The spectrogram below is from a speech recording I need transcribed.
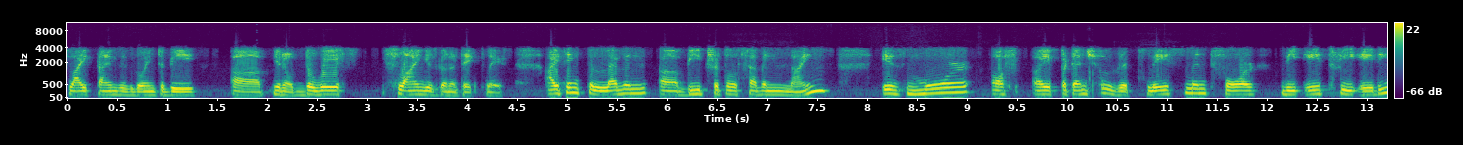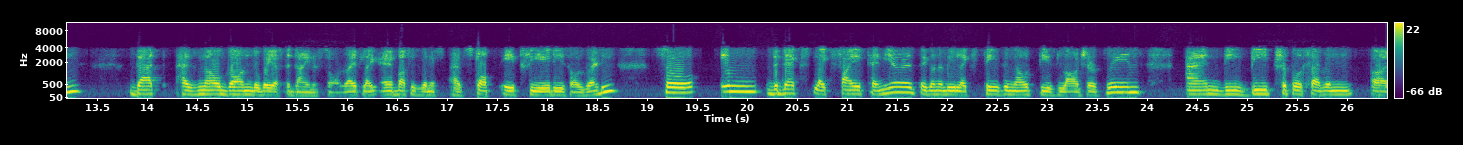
flight times is going to be uh, you know the way flying is going to take place. I think the 11 uh, B triple seven nines is more of a potential replacement for the A380 that has now gone the way of the dinosaur, right? Like Airbus is going to have stopped A380s already. So in the next like five, ten years, they're going to be like phasing out these larger planes, and these B triple seven uh,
